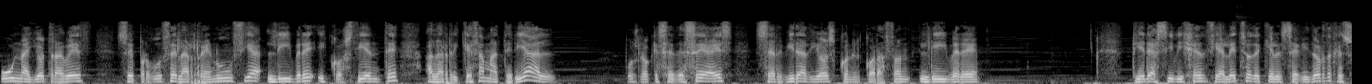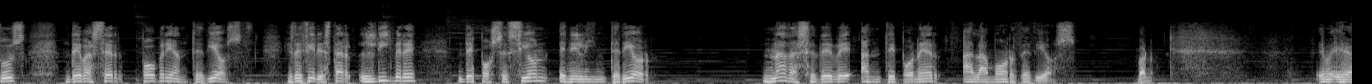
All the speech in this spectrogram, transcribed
una y otra vez se produce la renuncia libre y consciente a la riqueza material, pues lo que se desea es servir a Dios con el corazón libre. Tiene así vigencia el hecho de que el seguidor de Jesús deba ser pobre ante Dios, es decir, estar libre de posesión en el interior. Nada se debe anteponer al amor de Dios. Bueno, eh, eh,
